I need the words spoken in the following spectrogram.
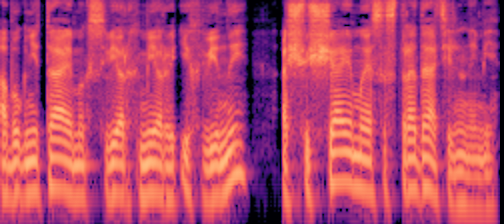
об угнетаемых сверх меры их вины, ощущаемое сострадательными.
